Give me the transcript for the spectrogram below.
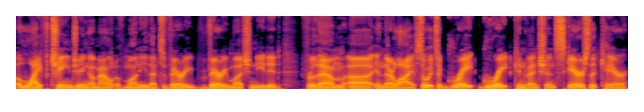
a life changing amount of money that's very very much needed for them uh, in their lives. So it's a great great convention. Scares that care.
